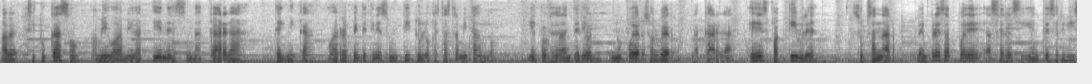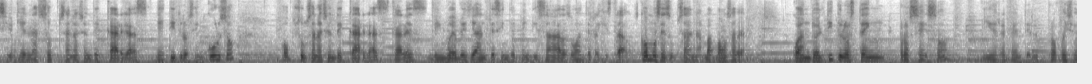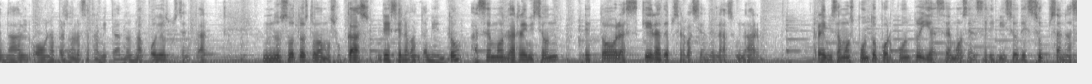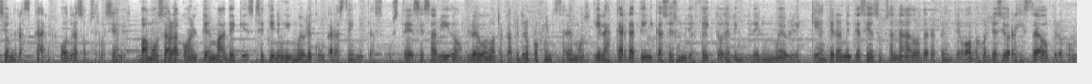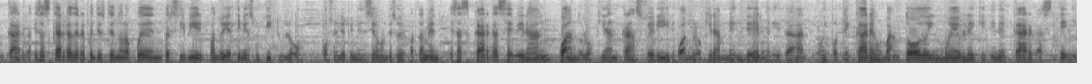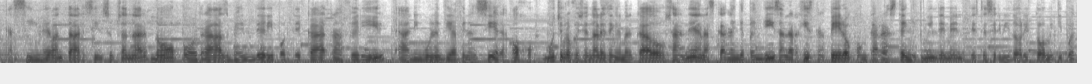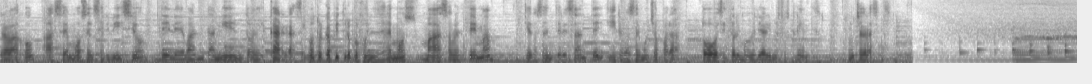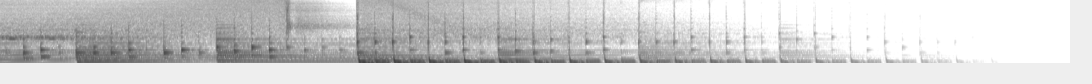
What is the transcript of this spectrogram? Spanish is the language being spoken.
A ver, si tu caso, amigo o amiga, tienes una carga técnica o de repente tienes un título que estás tramitando y el profesional anterior no puede resolver la carga, es factible subsanar la empresa puede hacer el siguiente servicio, que es la subsanación de cargas de títulos en curso o subsanación de cargas tales de inmuebles ya antes independizados o antes registrados. ¿Cómo se subsana? Vamos a ver. Cuando el título está en proceso y de repente el profesional o una persona lo está tramitando no ha podido sustentar, nosotros tomamos su caso de ese levantamiento, hacemos la revisión de toda la esquela de observación de la SUNAR, revisamos punto por punto y hacemos el servicio de subsanación de las cargas o de las observaciones. Vamos a hablar con el tema de que se tiene un inmueble con cargas técnicas. Ustedes he sabido, luego en otro capítulo profundizaremos, que las cargas técnicas es un defecto del, inmueble que anteriormente ha sido subsanado de repente, o a lo mejor ya ha sido registrado, pero con carga. Esas cargas de repente ustedes no lo pueden percibir cuando ya tienen su título o su independización de su departamento. Esas cargas se verán cuando lo quieran transferir, cuando lo quieran vender, heredar o hipotecar en un banco. Todo inmueble que tiene cargas técnicas sin levantar, sin subsanar, no podrás vender, hipotecar, transferir a ninguna entidad financiera. Ojo, muchos profesionales en el mercado sanean las cargas, la independizan, la registran, pero con cargas técnicas. Humildemente este servidor y todo mi equipo de trabajo hacemos el servicio de levantamiento de cargas. En otro capítulo profundizaremos más sobre el tema que es bastante interesante y le va a ser mucho para todo el sector inmobiliario y nuestros clientes. Muchas gracias.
